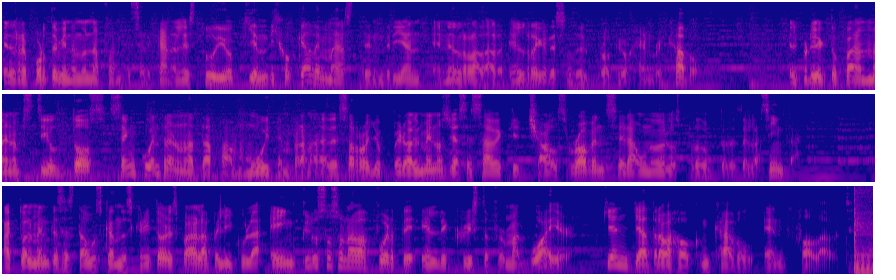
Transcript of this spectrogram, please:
El reporte viene de una fuente cercana al estudio, quien dijo que además tendrían en el radar el regreso del propio Henry Cavill. El proyecto para Man of Steel 2 se encuentra en una etapa muy temprana de desarrollo, pero al menos ya se sabe que Charles Robin será uno de los productores de la cinta. Actualmente se está buscando escritores para la película e incluso sonaba fuerte el de Christopher Maguire, quien ya trabajó con Cavill en Fallout.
